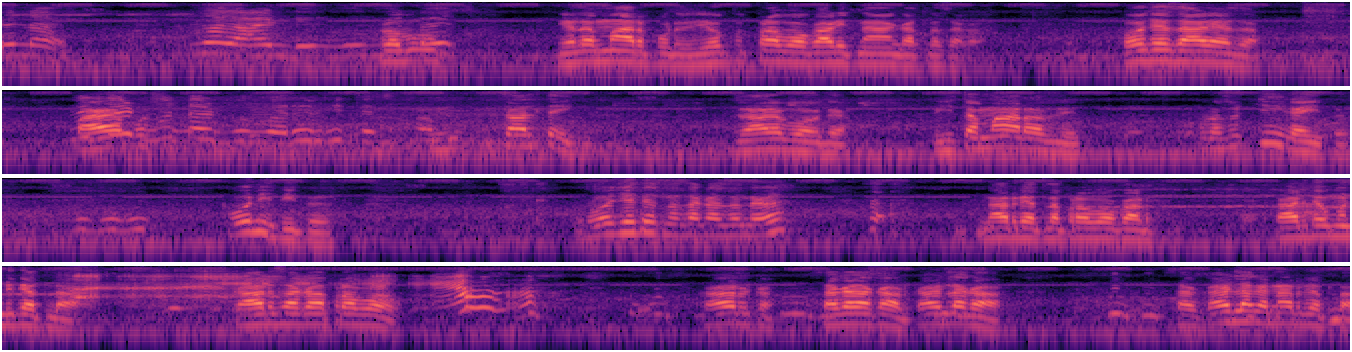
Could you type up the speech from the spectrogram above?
नाही. मला अंडी बुंदी प्रभू. याला मार पडू ह्यो प्रभाव काढीत नाही अंगातला सगळा. हो द्या जाळ्याचा मरेल इथंच. अम, चालतंय. जाळ्या भाऊ द्या. इथं महाराज आहे तुला सुट्टी आहे का इथं? कोण आहे तिथं? रोज येतात ना सकाळ संध्याकाळ? नार्यातला प्रभाव काढ काढ देऊ मुंडक्यातला काढ सगळा प्रभाव. काढ का सगळा काढ. काढला का? काढला का नार्यातला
